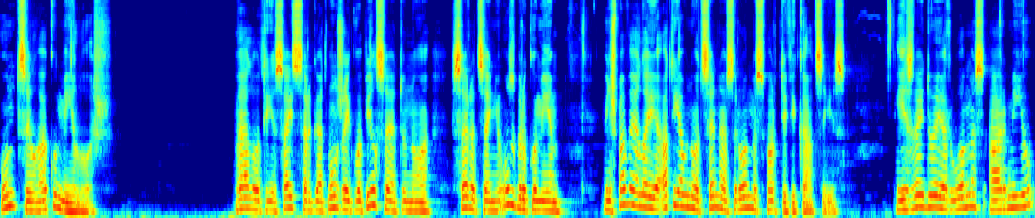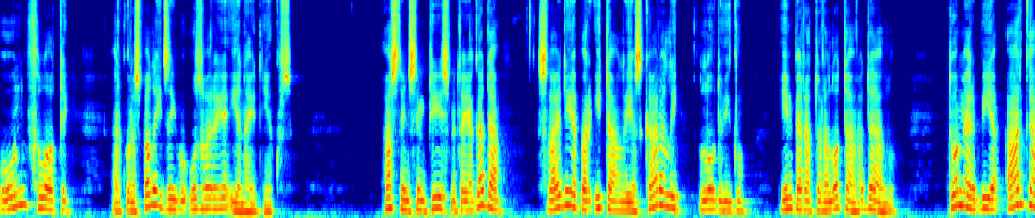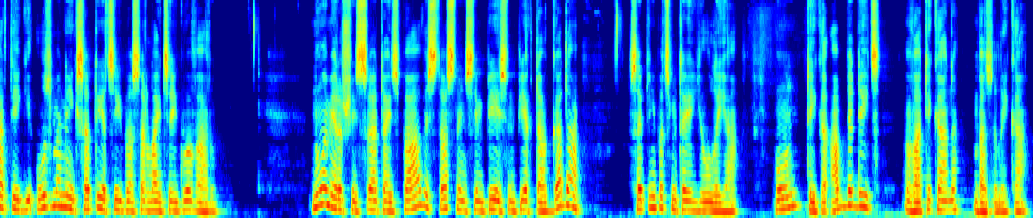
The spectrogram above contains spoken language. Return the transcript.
un cilvēku mīlošs. Vēloties aizsargāt mūžīgo pilsētu no saraceņu uzbrukumiem, viņš pavēlēja atjaunot senās Romas fortifikācijas, izveidoja Romas armiju un floti, ar kuras palīdzību uzvarēja ienaidniekus. 850. gadā svaidīja par Itālijas karali Ludvigu, imperatora Lotāra dēlu. Tomēr bija ārkārtīgi uzmanīgs attiecībās ar laicīgo varu. Nomira šis svētais pāvests 855. gadā, 17. jūlijā, un tika apbedīts Vatikāna bazilikā.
